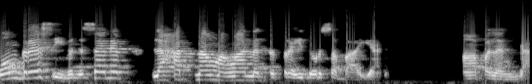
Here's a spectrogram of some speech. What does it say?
Congress, even the Senate, lahat ng mga nagtatrader sa bayan. Mga palangga.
